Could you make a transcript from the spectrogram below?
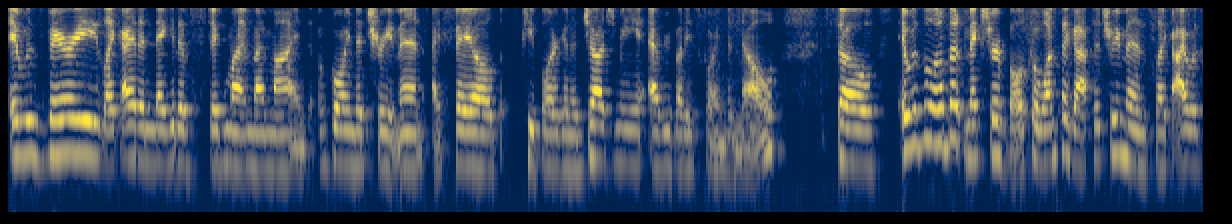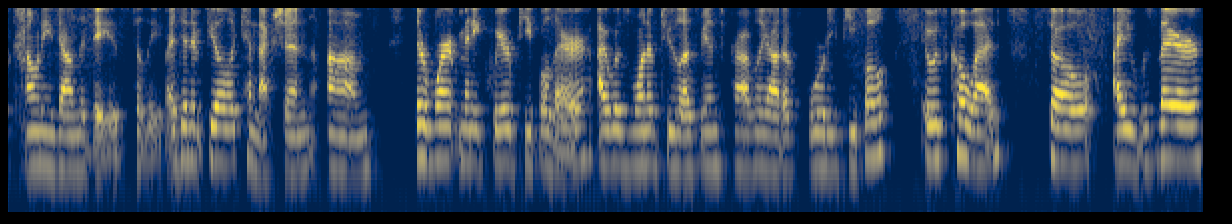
it was very like I had a negative stigma in my mind of going to treatment. I failed. People are going to judge me. Everybody's going to know. So it was a little bit mixture of both. But once I got to treatment, like I was counting down the days to leave. I didn't feel a connection. Um, there weren't many queer people there. I was one of two lesbians, probably out of 40 people. It was co ed. So I was there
